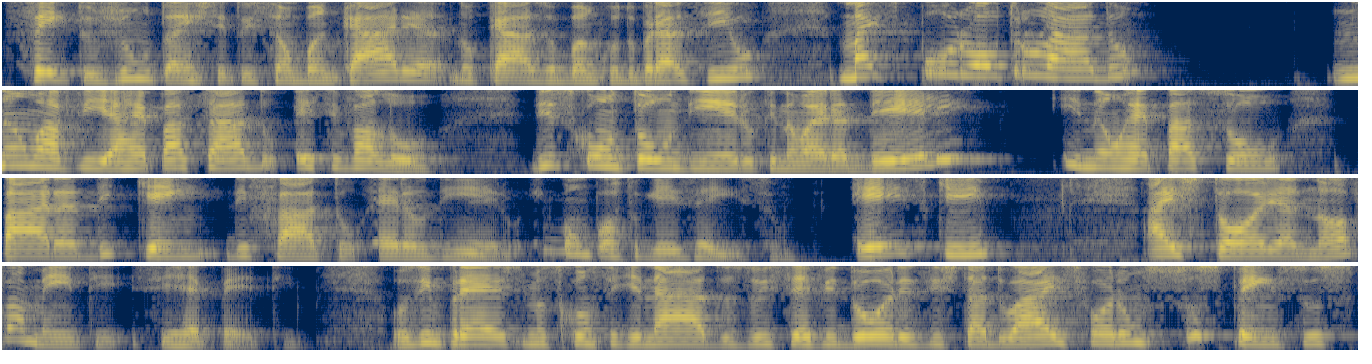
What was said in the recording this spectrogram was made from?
feito junto à instituição bancária, no caso o Banco do Brasil, mas por outro lado, não havia repassado esse valor. Descontou um dinheiro que não era dele e não repassou para de quem de fato era o dinheiro. Em bom português é isso. Eis que a história novamente se repete. Os empréstimos consignados dos servidores estaduais foram suspensos,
